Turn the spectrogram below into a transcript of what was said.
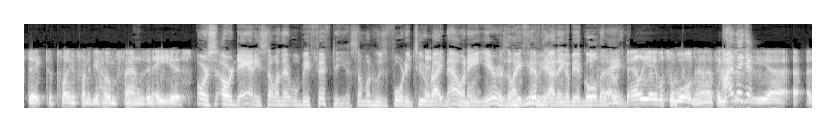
stick to play in front of your home fans in eight years. Or or Danny, someone that will be fifty, someone who's forty two right now in eight years, will Like be fifty. yeah. I think it'll be a golden I was age. barely able to walk, and I think I it's think gonna be, uh, uh,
